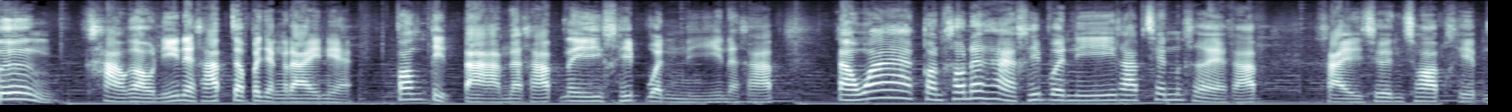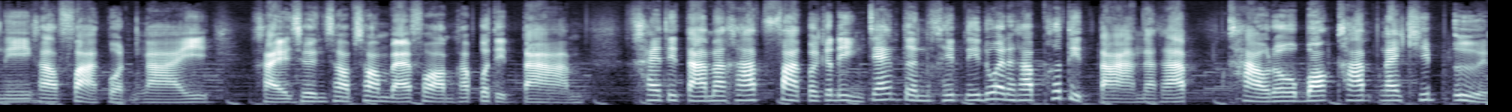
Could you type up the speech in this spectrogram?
ซึ่งข่าวเหล่านี้นะครับจะเป็นอย่างไรเนี่ยต้องติดตามนะครับในคลิปวันนี้นะครับ แต่ว่าก่อนเข้าเนื้อหาคลิปวันนี้ครับเช่นเคยครับใครชื่นชอบคลิปนี้ครับฝากกดไลค์ใครชื่นชอบช่องแบฟฟอร์มครับกดติดตาม ใครติดตามนะครับฝากกดกระดิ่งแจ้งเตือนคลิปนี้ด้วยนะครับ เพื่อติดตามนะครับ ข่าวโรบ็อกครับในคลิปอื่น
